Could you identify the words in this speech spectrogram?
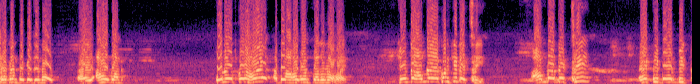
সেখান থেকে যেন আহ্বান অনুরোধ করা হয় এবং আহ্বান পাঠানো হয়। কিন্তু আমরা এখন কি দেখছি? আমরা দেখছি একটি বট বৃক্ষ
